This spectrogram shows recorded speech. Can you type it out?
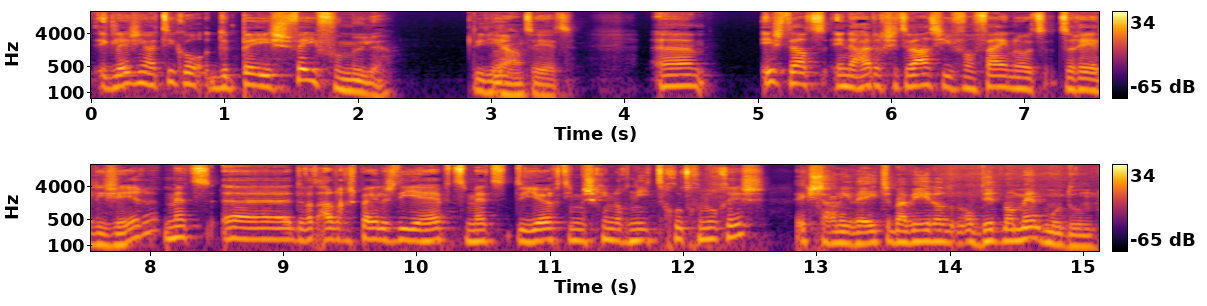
ik lees in je artikel de PSV-formule die die ja. hanteert. Uh, is dat in de huidige situatie van Feyenoord te realiseren? Met uh, de wat oudere spelers die je hebt, met de jeugd die misschien nog niet goed genoeg is? Ik zou niet weten bij wie je dat op dit moment moet doen.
